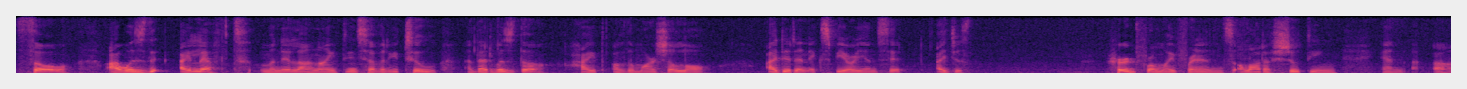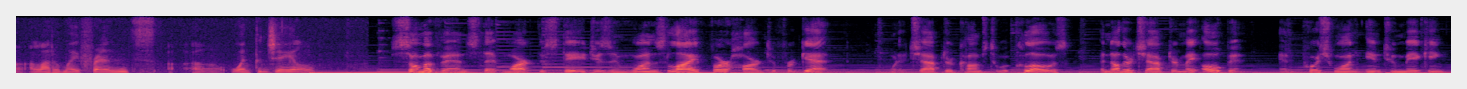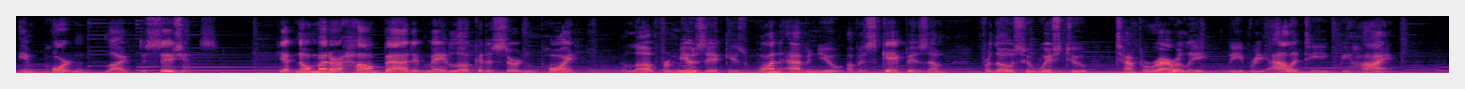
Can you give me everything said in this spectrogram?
So I was the, I left Manila 1972, and that was the height of the martial law. I didn't experience it. I just heard from my friends a lot of shooting, and uh, a lot of my friends uh, went to jail. Some events that mark the stages in one's life are hard to forget. When a chapter comes to a close, another chapter may open and push one into making important life decisions. Yet, no matter how bad it may look at a certain point, the love for music is one avenue of escapism for those who wish to temporarily leave reality behind.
